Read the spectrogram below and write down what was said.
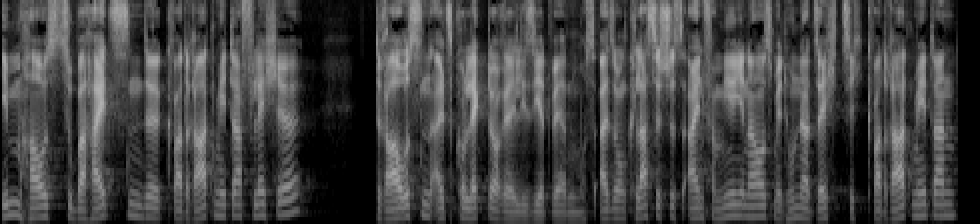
im Haus zu beheizende Quadratmeterfläche draußen als Kollektor realisiert werden muss. Also ein klassisches Einfamilienhaus mit 160 Quadratmetern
